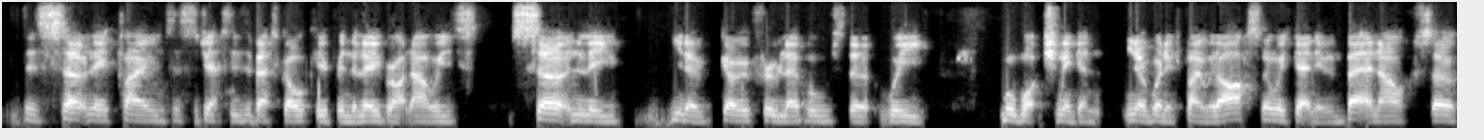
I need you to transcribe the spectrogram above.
there's certainly a claim to suggest he's the best goalkeeper in the league right now. He's certainly, you know, going through levels that we were watching again. You know, when he's playing with Arsenal, he's getting even better now. So,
